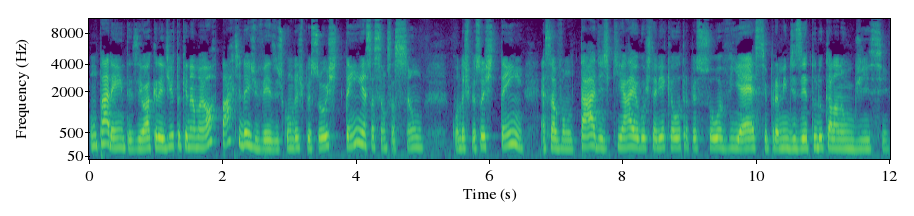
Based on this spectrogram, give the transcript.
um parêntese. Eu acredito que na maior parte das vezes, quando as pessoas têm essa sensação quando as pessoas têm essa vontade de que, ah, eu gostaria que a outra pessoa viesse para me dizer tudo o que ela não disse,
